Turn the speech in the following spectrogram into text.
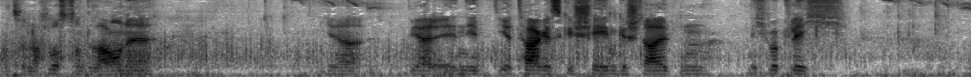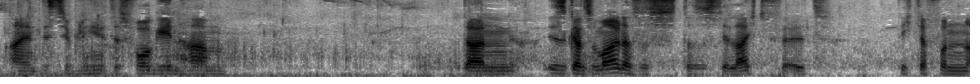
und so nach Lust und Laune ihr, ihr, ihr Tagesgeschehen gestalten nicht wirklich ein diszipliniertes Vorgehen haben, dann ist es ganz normal, dass es, dass es dir leicht fällt, dich davon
